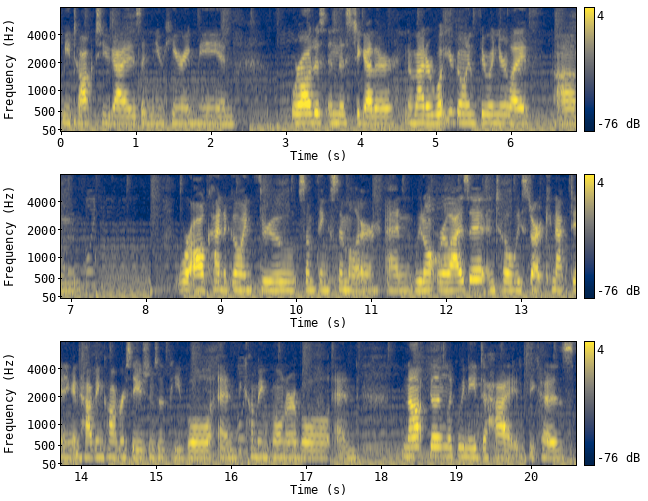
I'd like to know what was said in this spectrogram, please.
me talk to you guys and you hearing me and we're all just in this together no matter what you're going through in your life um, we're all kind of going through something similar and we don't realize it until we start connecting and having conversations with people and becoming vulnerable and not feeling like we need to hide because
